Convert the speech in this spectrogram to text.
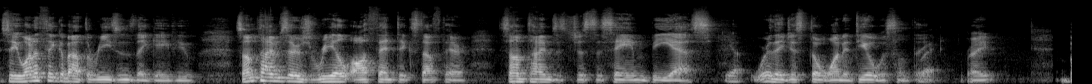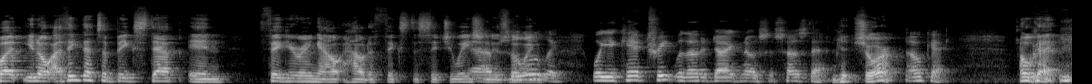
So you want to think about the reasons they gave you. Sometimes there's real, authentic stuff there. Sometimes it's just the same BS, Yeah. where they just don't want to deal with something, Right. right? But you know, I think that's a big step in figuring out how to fix the situation. Absolutely. Well, you can't treat without a diagnosis. How's that? sure. Okay. Okay.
